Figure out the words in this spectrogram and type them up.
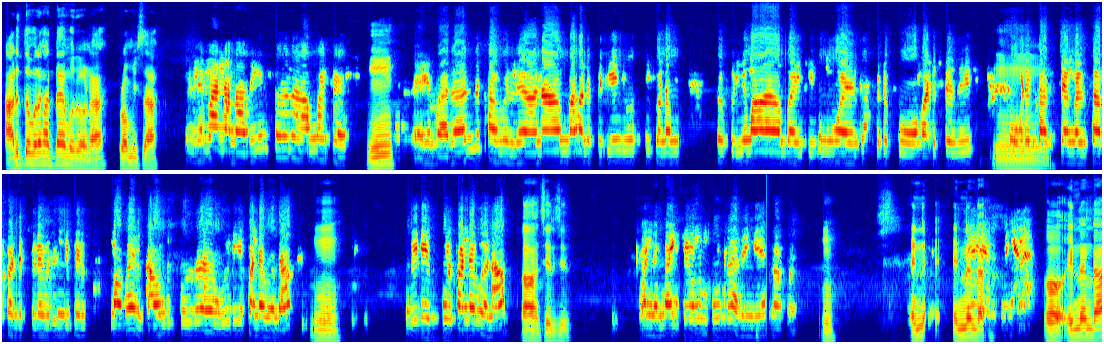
அடுத்த முறை கட்டாயம் வருவேனா? ப்ராமிஸா வராது கவலை. ஆனா மகனை பற்றியும் யோசிக்கணும். எப்படியும் பைக்கு மூவாயிரம் கிட்ட போவோம் அடுத்தது உங்களோட கஷ்டங்கள் சாப்பாடு செலவு ரெண்டு பேரும் மகன் அவங்க சொல்ற வீடியோ பண்ண வேணாம். ம். வீடியோ கால் பண்ண வேணாம். ஆ சரி சரி. அந்த மைக்கில் ஒன்றும் போட்டுறாதீங்க. என்ன என்னண்டா? ஓ என்னண்டா?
